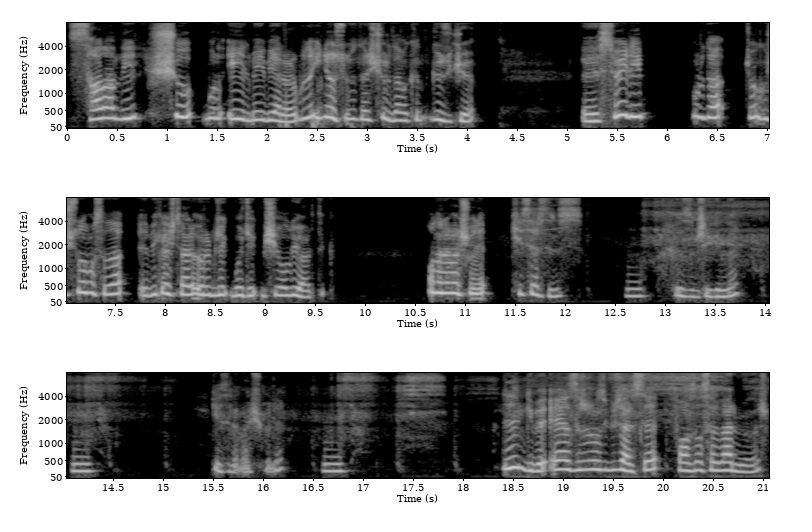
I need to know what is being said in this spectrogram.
sağdan değil şu burada eğilmeyi bir yer var. Burada iniyorsunuz da şurada bakın gözüküyor. Ee, söyleyeyim. Burada çok güçlü olmasa da e, birkaç tane örümcek böcek bir şey oluyor artık. Onları hemen şöyle kesersiniz. Hızlı bir şekilde. Kesin hemen şöyle. Dediğim gibi eğer zırhınız güzelse fazla hasar vermiyorlar.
